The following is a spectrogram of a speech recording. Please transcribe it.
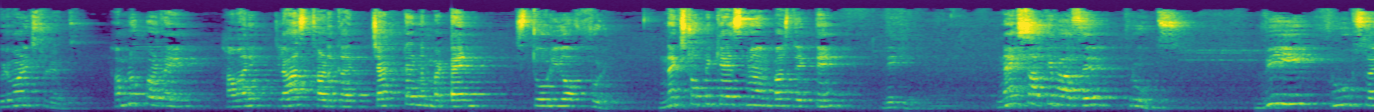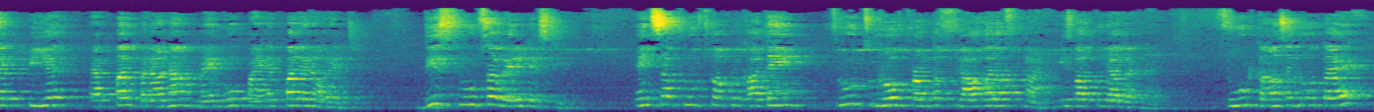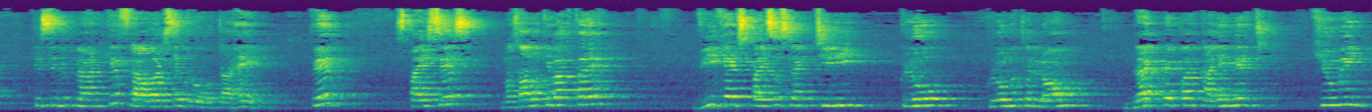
Good morning students हम लोग पढ़ रहे हैं हमारी क्लास थर्ड का chapter number ten story of food next topic क्या है इसमें हमारे पास देखते हैं? देखिए। नेक्स्ट आपके पास है fruits we fruits like pear apple banana mango pine and orange this fruits are very tasty इन सब फ्रूट्स को आप लोग खाते हैं। Fruits grow from the flower of plant इस बात को याद रखना है। फ्रूट कहाँ से ग्रो होता है? किसी भी प्लांट के फ्लावर से ग्रो होता है। फिर स्पाइसेस मसालों की बात करें we get spices like chilli clove clove मतलब लौंग ब्लैक पेपर काली मिर्च क्यूमिन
